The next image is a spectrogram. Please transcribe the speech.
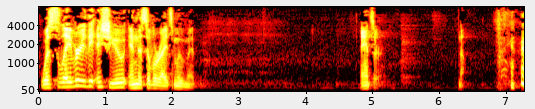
was slavery the issue in the civil rights movement? Answer no.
